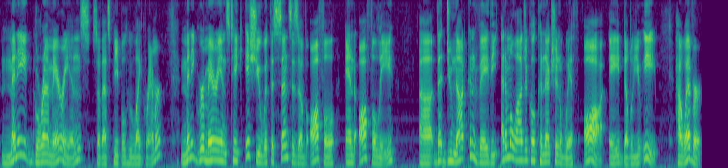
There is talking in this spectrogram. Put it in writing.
many grammarians, so that's people who like grammar, many grammarians take issue with the senses of awful and awfully uh, that do not convey the etymological connection with awe, A W E. However,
